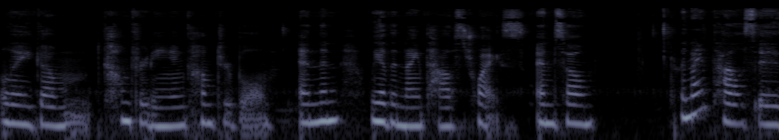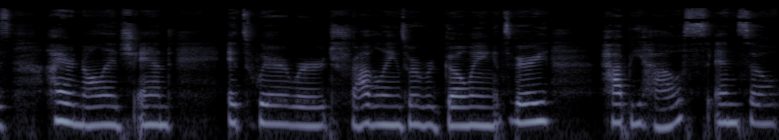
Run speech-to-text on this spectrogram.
like um comforting and comfortable. And then we have the ninth house twice. And so the ninth house is higher knowledge and it's where we're traveling, it's where we're going. It's very happy house. And so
